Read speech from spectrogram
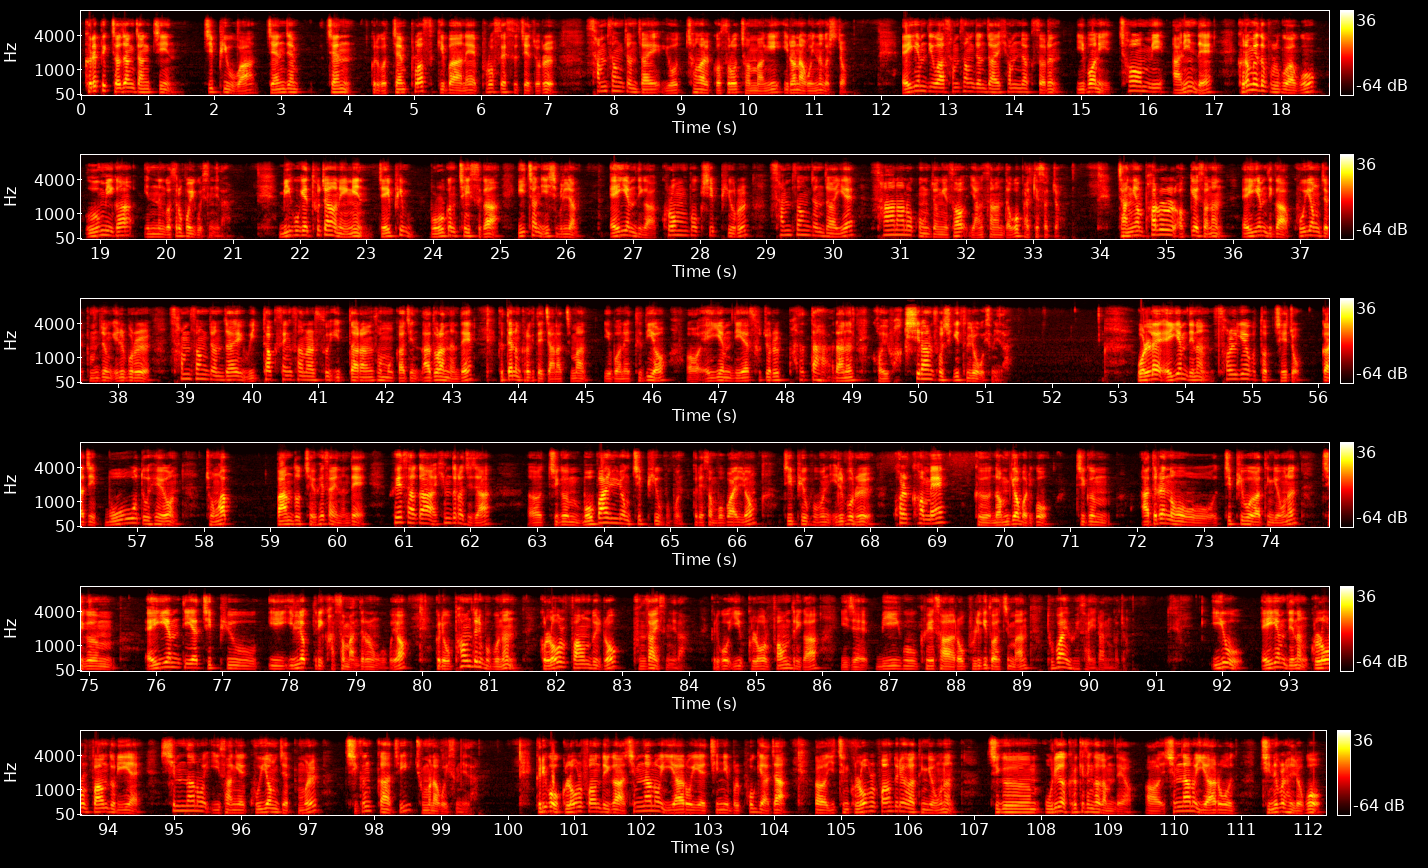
그래픽 저장 장치인 GPU와 젠, 젠, 젠 그리고 젠 플러스 기반의 프로세스 제조를 삼성전자에 요청할 것으로 전망이 일어나고 있는 것이죠. AMD와 삼성전자의 협력설은 이번이 처음이 아닌데 그럼에도 불구하고 의미가 있는 것으로 보이고 있습니다. 미국의 투자은행인 JP 몰건 체이스가 2021년 AMD가 크롬북 CPU를 삼성전자의 4나노 공정에서 양산한다고 밝혔었죠. 작년 8월 업계에서는 AMD가 구형 제품 중 일부를 삼성전자에 위탁 생산할 수 있다라는 소문까지 나돌았는데 그때는 그렇게 되지 않았지만 이번에 드디어 어, AMD의 수주를 받았다라는 거의 확실한 소식이 들려오고 있습니다. 원래 AMD는 설계부터 제조까지 모두 해온 종합 반도체 회사였는데 회사가 힘들어지자 어, 지금 모바일용 GPU 부분 그래서 모바일용 GPU 부분 일부를 퀄컴에 그 넘겨버리고 지금 아드레노 GPU 같은 경우는 지금 AMD의 GPU 이 인력들이 가서 만들어 놓은 거고요. 그리고 파운드리 부분은 글로벌 파운드리로 분사했습니다. 그리고 이 글로벌 파운드리가 이제 미국 회사로 불리기도 하지만 두바이 회사이라는 거죠. 이후 AMD는 글로벌 파운드리에 10나노 이상의 구형 제품을 지금까지 주문하고 있습니다. 그리고 글로벌 파운드리가 10나노 이하로의 진입을 포기하자 어, 이층 글로벌 파운드리 같은 경우는 지금 우리가 그렇게 생각하면 돼요. 어, 10나노 이하로 진입을 하려고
